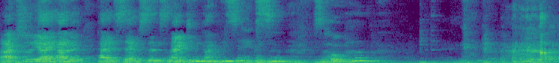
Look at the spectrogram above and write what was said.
Actually, I haven't had sex since 1996. So.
